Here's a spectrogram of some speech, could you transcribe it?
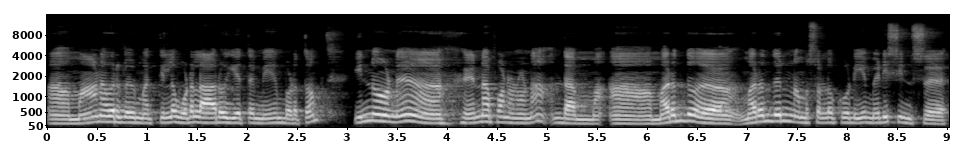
மாணவர்கள் மத்தியில் உடல் ஆரோக்கியத்தை மேம்படுத்தும். இன்னொன்று என்ன பண்ணணும்னா அந்த ம- மருந்து மருந்துன்னு நம்ம சொல்லக்கூடிய மெடிசின்ஸு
